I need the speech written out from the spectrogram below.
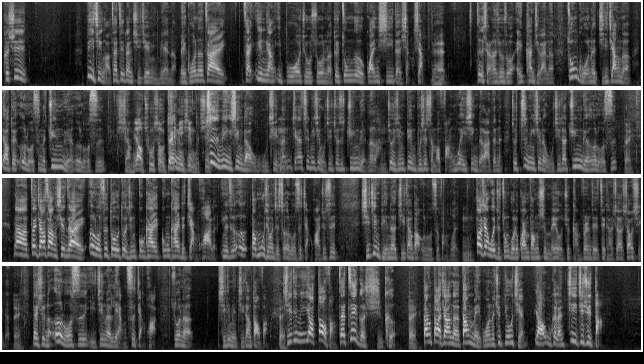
可是毕竟啊，在这段期间里面呢，美国呢在。在酝酿一波，就是说呢，对中俄关系的想象。哎，这个想象就是说，哎，看起来呢，中国呢即将呢要对俄罗斯呢军援俄罗斯，想要出售致命性武器，致命性的武器。那现在致命性武器就是军援了啦，就已经并不是什么防卫性的啦，等等，就致命性的武器叫军援俄罗斯。对。那再加上现在俄罗斯都都已经公开公开的讲话了，因为这是俄到目前为止是俄罗斯讲话，就是习近平呢即将到俄罗斯访问。嗯，到现在为止，中国的官方是没有去 confirm 这这条消消息的。对，但是呢，俄罗斯已经呢两次讲话，说呢，习近平即将到访。对，习近平要到访，在这个时刻，对，当大家呢，当美国呢去丢钱要乌克兰继继续打，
